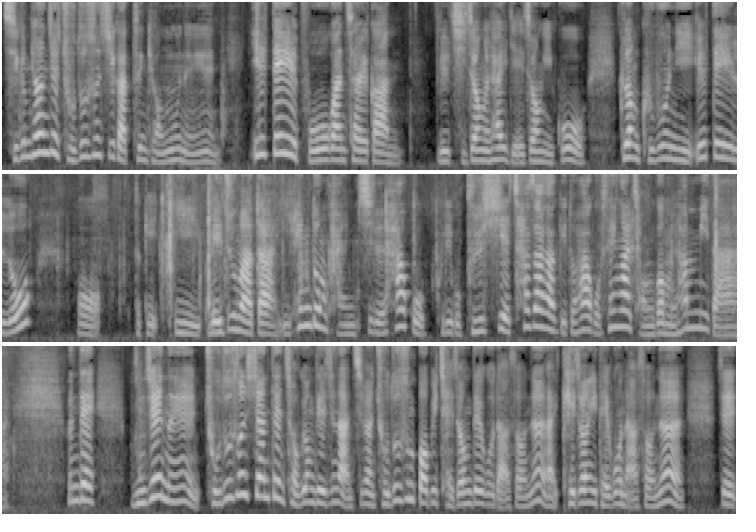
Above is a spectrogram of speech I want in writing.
지금 현재 조두순 씨 같은 경우는 1대1 보호관찰관을 지정을 할 예정이고 그럼 그분이 1대1로 어 어떻게 이 매주마다 이 행동 감시를 하고 그리고 불시에 찾아가기도 하고 생활 점검을 합니다. 근데 문제는 조두순 씨한테는 적용되지는 않지만 조두순법이 제정되고 나서는 아니, 개정이 되고 나서는 이제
